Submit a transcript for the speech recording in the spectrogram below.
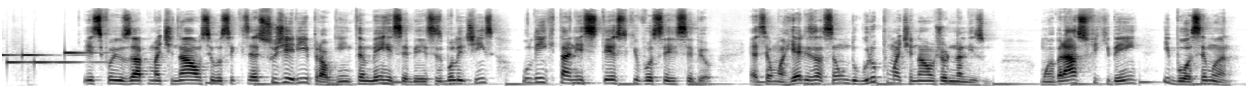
Esse foi o Zap Matinal. Se você quiser sugerir para alguém também receber esses boletins, o link está nesse texto que você recebeu. Essa é uma realização do Grupo Matinal Jornalismo. Um abraço, fique bem e boa semana.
